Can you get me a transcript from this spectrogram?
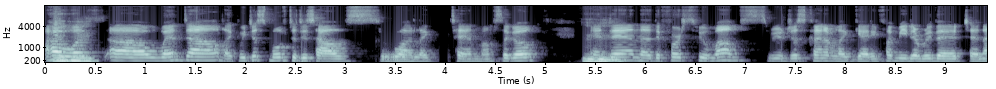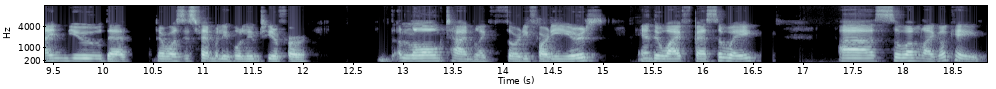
I Mhm. was uh went down like we just moved to this house what like ten months ago, mhm. and then uh, the first few months we were just kind of like getting familiar with it, and I knew that there was this family who lived here for a long time, like 30, 40 years, and the wife passed away. Uh, so I'm like, okay,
